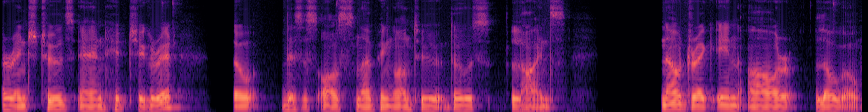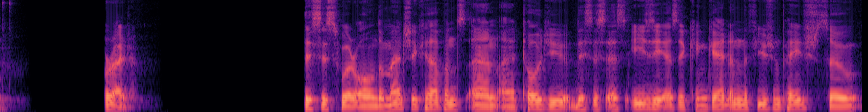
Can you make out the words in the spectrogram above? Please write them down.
arrange tools and hit to grid. So this is all snapping onto those lines. Now drag in our logo. Alright. This is where all the magic happens and I told you this is as easy as it can get in the Fusion page. So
